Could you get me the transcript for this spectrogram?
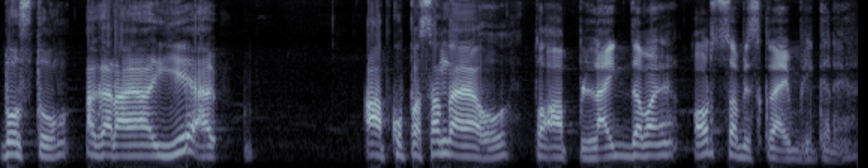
दोस्तों, अगर आया, ये आपको पसंद आया हो तो आप लाइक दबाएँ और सब्सक्राइब भी करें।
